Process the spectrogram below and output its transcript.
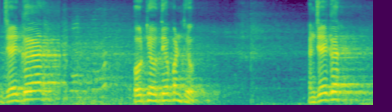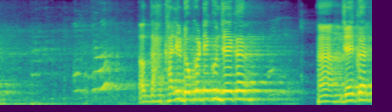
जय कर. हो ठेव ते पण ठेव. आणि जय कर. खाली डोकं टेकून जय कर. हां जय कर.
